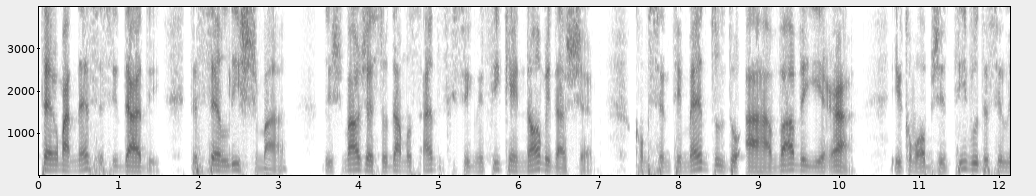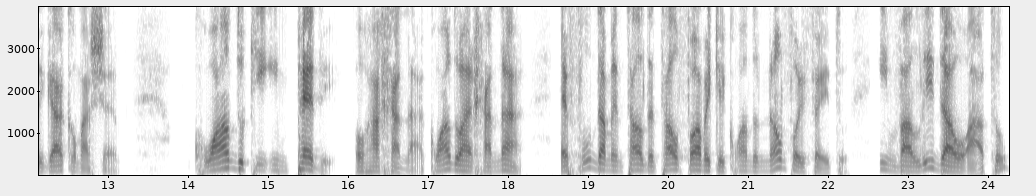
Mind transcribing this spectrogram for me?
ter uma necessidade de ser lishma, lishma já estudamos antes que significa em nome da Hashem, com sentimentos do ahavá e irá, e como objetivo de se ligar com Hashem. Quando que impede o hachana, quando o hachana é fundamental de tal forma que quando não foi feito, invalida o ato,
